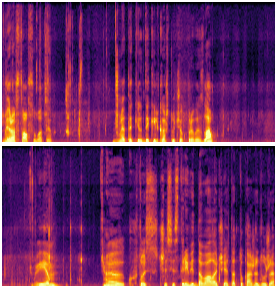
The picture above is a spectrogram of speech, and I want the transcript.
і розсасувати. Таких декілька штучок привезла. І е, хтось чи сестрі віддавала, чи це, то каже, дуже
